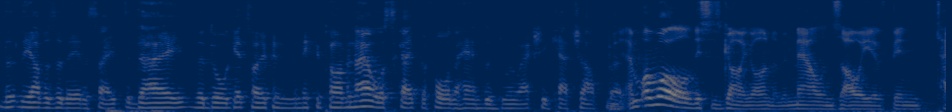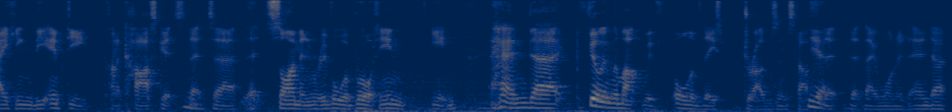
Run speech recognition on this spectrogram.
the, the others are there to save the day. The door gets open in the nick of time, and they all escape before the Hands of Blue actually catch up. But And, and while all this is going on, I mean, Mal and Zoe have been taking the empty kind of caskets that uh, that Simon River were brought in in, and uh, filling them up with all of these drugs and stuff Yeah. that, that they wanted. And uh,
